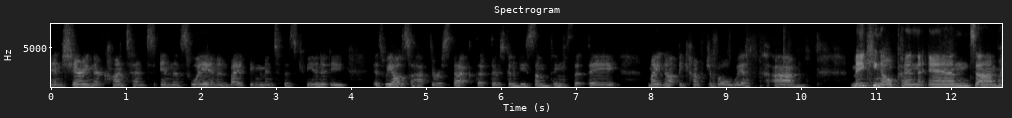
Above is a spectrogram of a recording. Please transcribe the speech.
and sharing their content in this way and inviting them into this community is we also have to respect that there's going to be some things that they might not be comfortable with um, making open and um,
